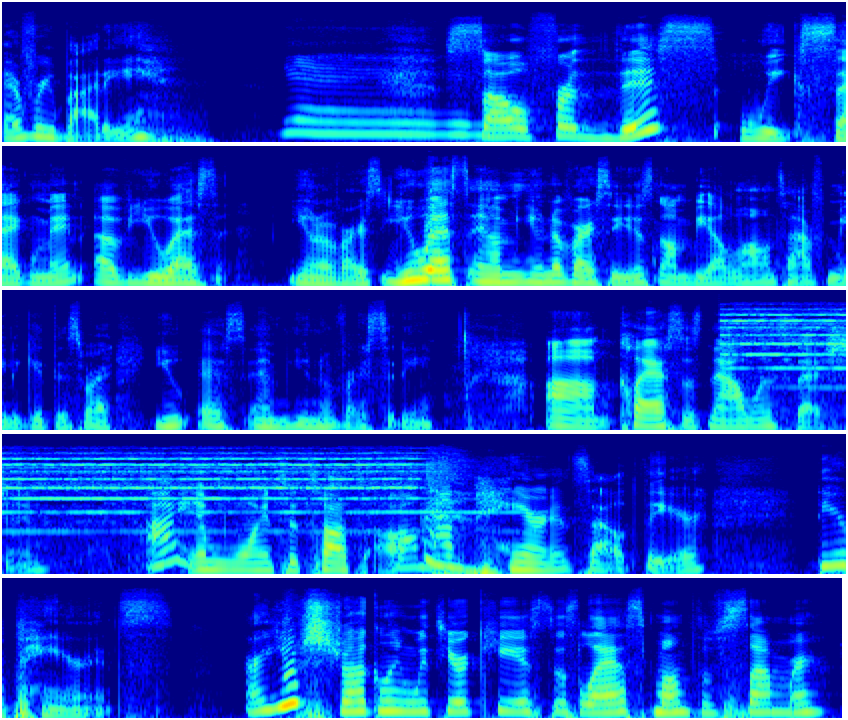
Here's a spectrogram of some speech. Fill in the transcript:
everybody. Yay. So, for this week's segment of US University, USM University, it's going to be a long time for me to get this right. USM University. Um, class is now in session. I am going to talk to all my parents out there Dear parents, are you struggling with your kids this last month of summer?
